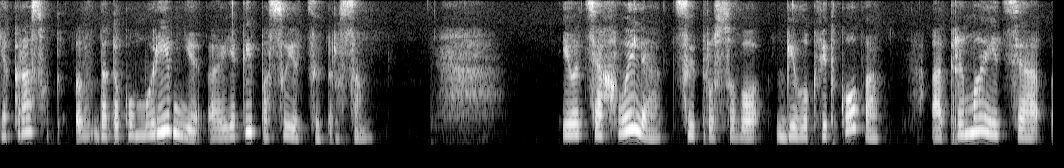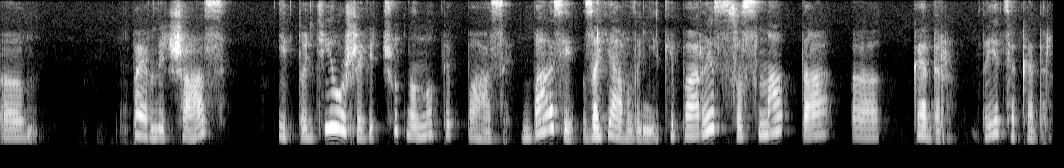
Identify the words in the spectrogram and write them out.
Якраз от на такому рівні, е, який пасує цитрусам. І оця хвиля цитрусово-білоквіткова тримається е, певний час, і тоді вже відчутно ноти бази. В базі заявлені кипарис, сосна та е, кедр. Здається, кедр.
